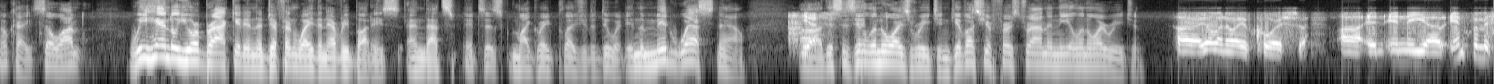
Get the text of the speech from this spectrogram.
Okay, so I'm. We handle your bracket in a different way than everybody's, and that's it's just my great pleasure to do it. In the Midwest now, uh, this is Illinois' region. Give us your first round in the Illinois region. All right, Illinois, of course. Uh, in in the uh, infamous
